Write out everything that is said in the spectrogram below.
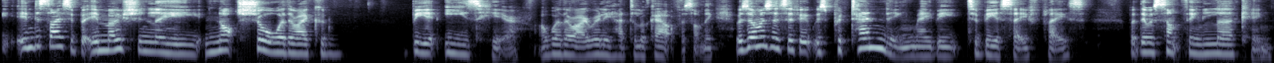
indecisive, but emotionally not sure whether I could be at ease here or whether I really had to look out for something. It was almost as if it was pretending maybe to be a safe place, but there was something lurking.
